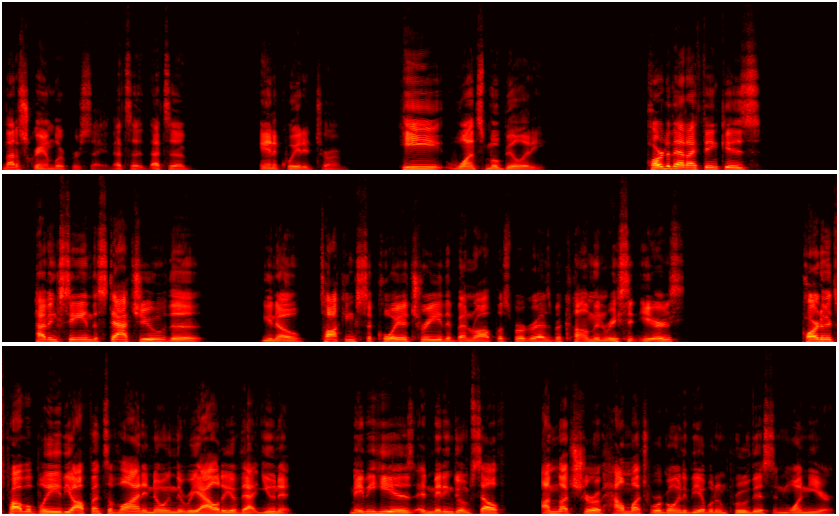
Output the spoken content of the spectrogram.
Not a scrambler per se. That's a that's a antiquated term. He wants mobility. Part of that I think is having seen the statue, the you know, talking sequoia tree that Ben Roethlisberger has become in recent years. Part of it's probably the offensive line and knowing the reality of that unit. Maybe he is admitting to himself, I'm not sure of how much we're going to be able to improve this in one year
